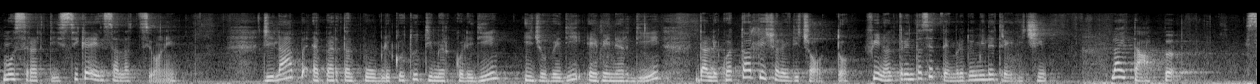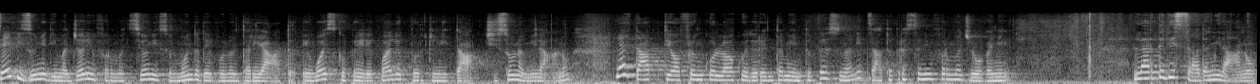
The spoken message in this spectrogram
mostre artistiche e installazioni. G-Lab è aperta al pubblico tutti i mercoledì, i giovedì e venerdì dalle 14 alle 18 fino al 30 settembre 2013. Light Up se hai bisogno di maggiori informazioni sul mondo del volontariato e vuoi scoprire quali opportunità ci sono a Milano, Light Up ti offre un colloquio di orientamento personalizzato presso l'Informa Giovani. L'arte di strada a Milano.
